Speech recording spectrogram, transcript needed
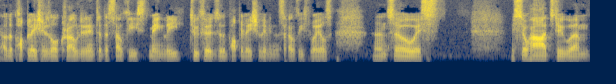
uh, the population is all crowded into the southeast mainly. Two thirds of the population live in the southeast Wales, and so it's it's so hard to um,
